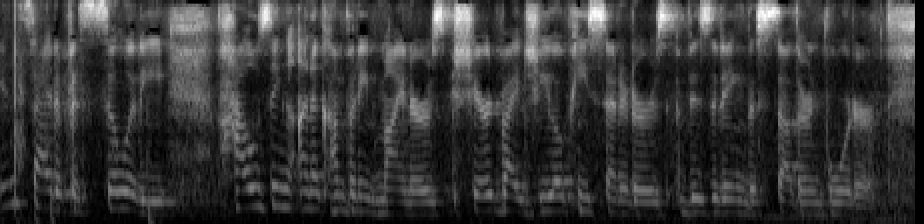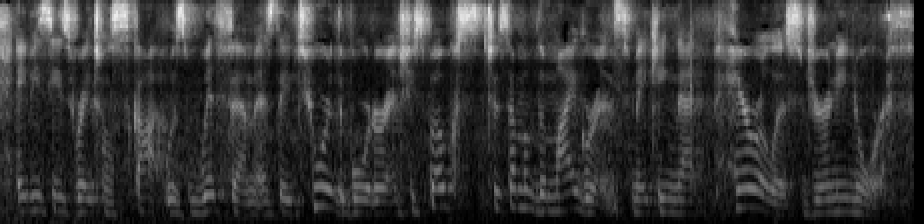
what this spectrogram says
inside a facility housing unaccompanied minors shared by GOP senators visiting the southern border. ABC's Rachel Scott was with them as they toured the border, and she spoke to some of the migrants making that perilous journey north.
